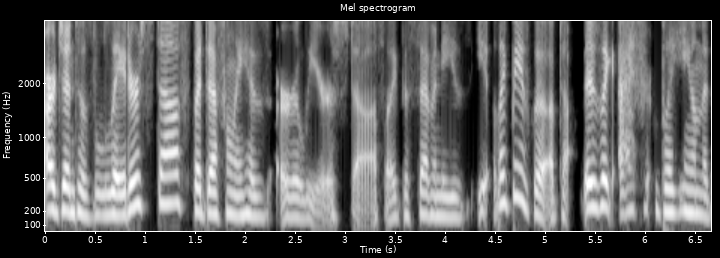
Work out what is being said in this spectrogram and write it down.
Argento's later stuff, but definitely his earlier stuff, like the 70s, like basically up to. There's like, I'm blanking on the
